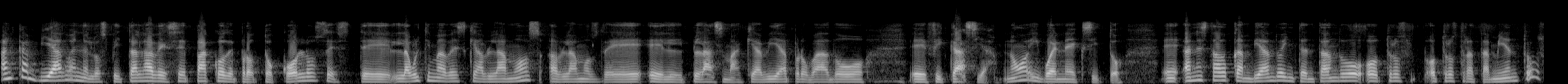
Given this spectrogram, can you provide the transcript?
¿Han cambiado en el hospital ABC, Paco, de protocolos? Este, la última vez que hablamos, hablamos de el plasma que había probado eh, eficacia, ¿no? Y buen éxito. Eh, ¿Han estado cambiando e intentando otros otros tratamientos?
